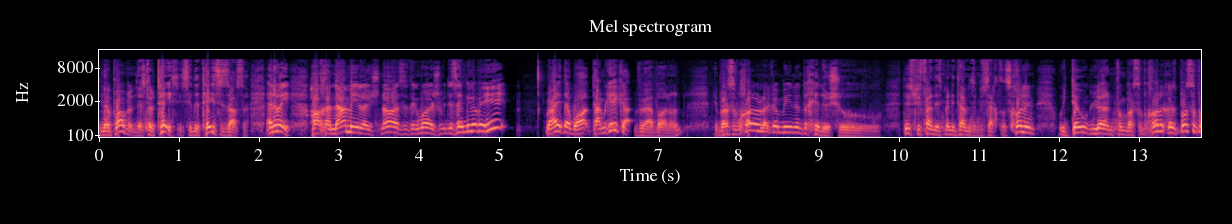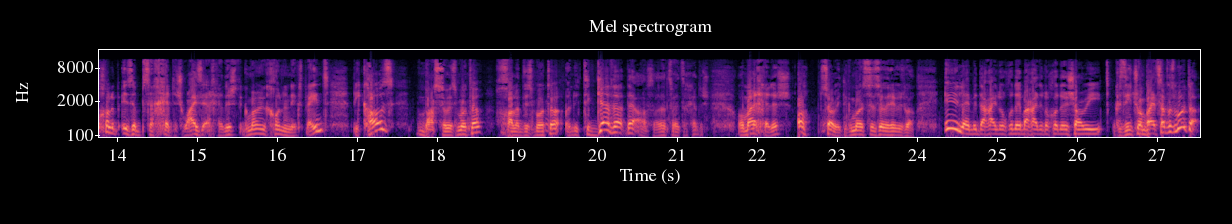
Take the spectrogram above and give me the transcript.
no problem. There's no taste. You see, the taste is also. Anyway, hachanami loishna says the Gemara should be the same thing over here. Right? That what? Tam keka. V'rabonon. Mibasav cholol like a min the chidushu. This we find this many times in Pesachtas Cholin. We don't learn from Basav Cholin because Basav Cholin is a Pesach Why is it a Chiddush? The Gemara in Cholin explains because Basav is Mutter, Cholav is Mutter, only together they're also. That's why it's a Chiddush. Or my Chiddush. Oh, sorry, the Gemara says over here as well. Because each one by itself is Mutter.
